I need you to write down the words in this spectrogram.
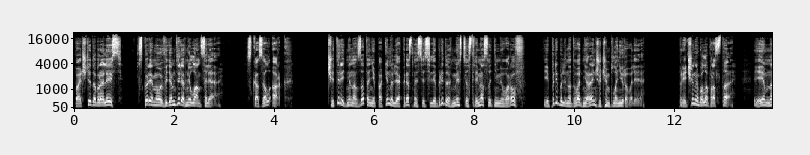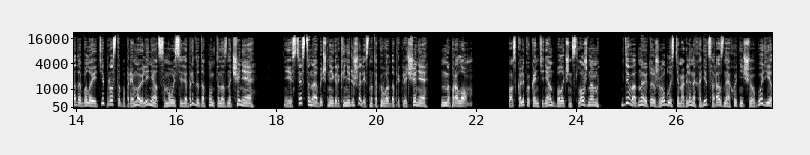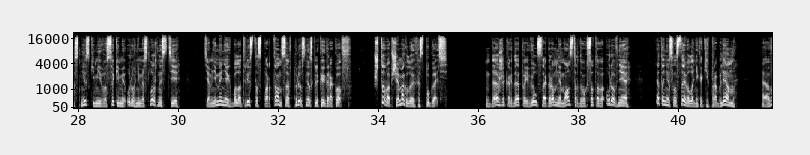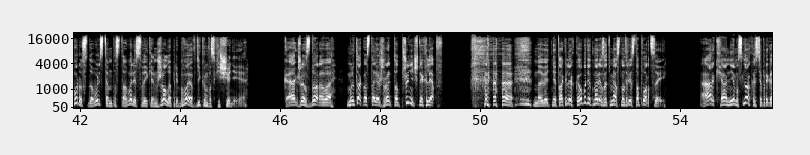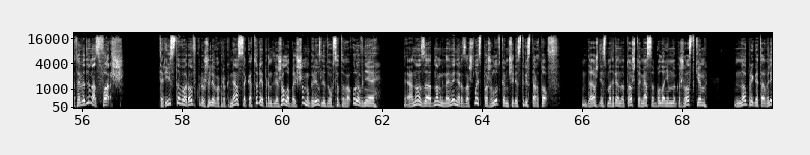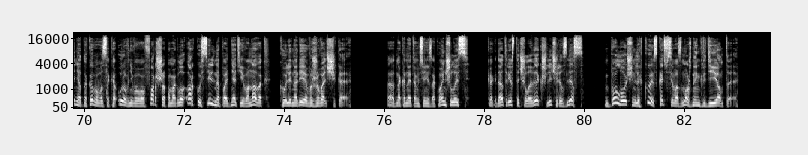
«Почти добрались. Вскоре мы увидим деревню Ланцеля», — сказал Арк. Четыре дня назад они покинули окрестности Селебрида вместе с тремя сотнями воров и прибыли на два дня раньше, чем планировали. Причина была проста. Им надо было идти просто по прямой линии от самого Селебрида до пункта назначения. Естественно, обычные игроки не решались на такого рода приключения напролом. Поскольку континент был очень сложным, где в одной и той же области могли находиться разные охотничьи угодья с низкими и высокими уровнями сложности, тем не менее их было 300 спартанцев плюс несколько игроков. Что вообще могло их испугать? Даже когда появился огромный монстр 200 уровня, это не составило никаких проблем, а воры с удовольствием доставали свои кинжалы, пребывая в диком восхищении. «Как же здорово! Мы так устали жрать тот пшеничный хлеб!» «Ха-ха-ха! Но ведь не так легко будет нарезать мясо на 300 порций!» Аркионим с легкостью приготовит для нас фарш!» Триста воров кружили вокруг мяса, которое принадлежало большому грызли 200 уровня. Оно за одно мгновение разошлось по желудкам через три стартов. Даже несмотря на то, что мясо было немного жестким, но приготовление такого высокоуровневого фарша помогло Арку сильно поднять его навык кулинария выживальщика. Однако на этом все не закончилось. Когда 300 человек шли через лес, было очень легко искать всевозможные ингредиенты.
